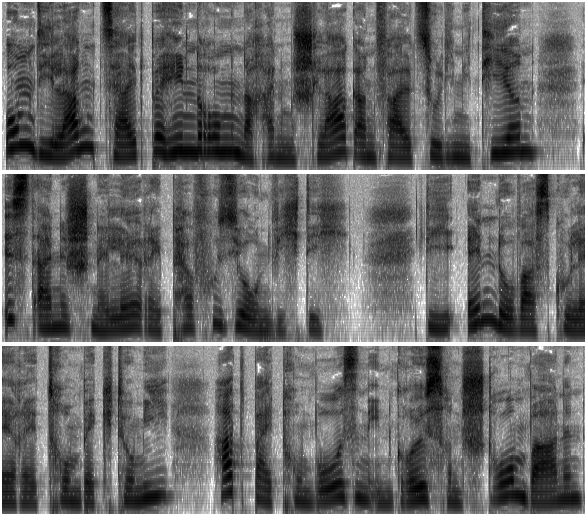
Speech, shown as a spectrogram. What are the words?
Um die Langzeitbehinderung nach einem Schlaganfall zu limitieren, ist eine schnelle Reperfusion wichtig. Die endovaskuläre Thrombektomie hat bei Thrombosen in größeren Strombahnen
